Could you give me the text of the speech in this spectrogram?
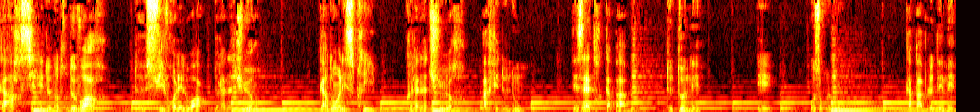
Car s'il est de notre devoir de suivre les lois de la nature, gardons à l'esprit que la nature a fait de nous des êtres capables de donner et, osons le mot, capables d'aimer.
